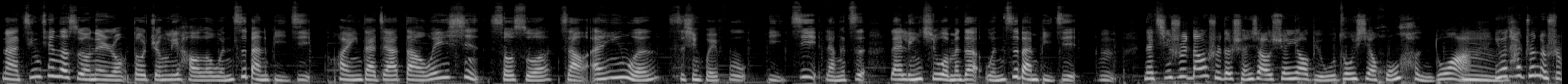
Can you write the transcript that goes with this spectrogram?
那今天的所有内容都整理好了文字版的笔记，欢迎大家到微信搜索“早安英文”，私信回复“笔记”两个字来领取我们的文字版笔记。嗯，那其实当时的陈小萱要比吴宗宪红很多啊，嗯因为她真的是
